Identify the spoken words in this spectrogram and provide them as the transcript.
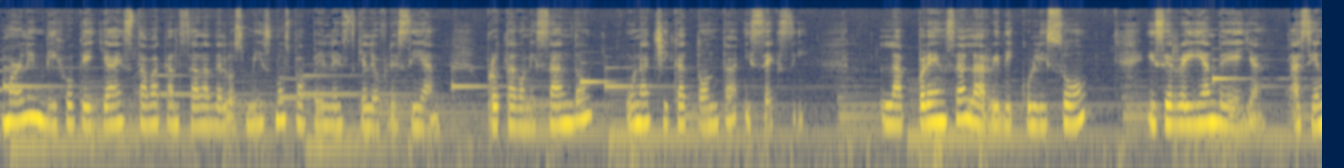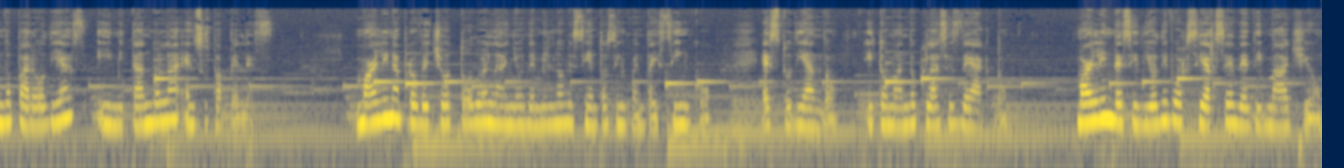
Marlene dijo que ya estaba cansada de los mismos papeles que le ofrecían, protagonizando una chica tonta y sexy. La prensa la ridiculizó y se reían de ella, haciendo parodias e imitándola en sus papeles. Marlene aprovechó todo el año de 1955 estudiando y tomando clases de acto. Marlene decidió divorciarse de DiMaggio,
